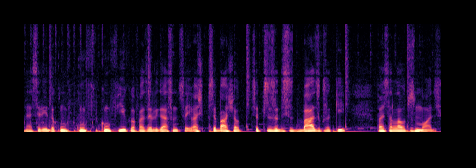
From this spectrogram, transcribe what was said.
Né? Você lida com, com, com fio para fazer a ligação disso aí. Eu acho que você baixar, você precisa desses básicos aqui para instalar outros mods.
